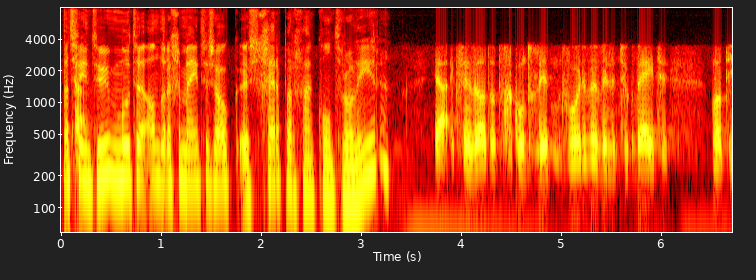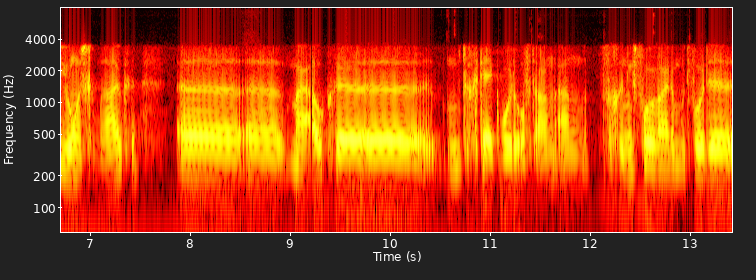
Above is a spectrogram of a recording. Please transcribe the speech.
Wat ja. vindt u? Moeten andere gemeentes ook scherper gaan controleren? Ja, ik vind wel dat er gecontroleerd moet worden. We willen natuurlijk weten wat die jongens gebruiken. Uh, uh, maar ook uh, moet er gekeken worden of het aan, aan vergunningsvoorwaarden moet worden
